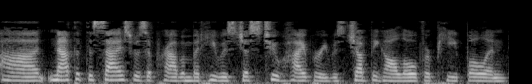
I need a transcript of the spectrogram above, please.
Uh, not that the size was a problem, but he was just too hyper. He was jumping all over people, and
